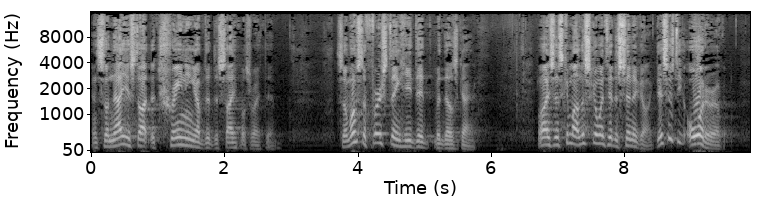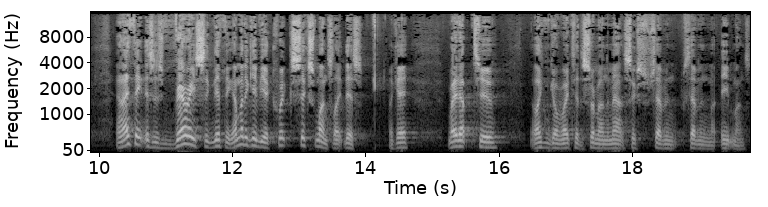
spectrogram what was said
And so now you start the training of the disciples right there. So what's the first thing he did with those guys? Well, he says, come on, let's go into the synagogue. This is the order of it. And I think this is very significant. I'm going to give you a quick six months like this, okay? Right up to well, I can go right to the Sermon on the Mount, six, seven, seven, eight months.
